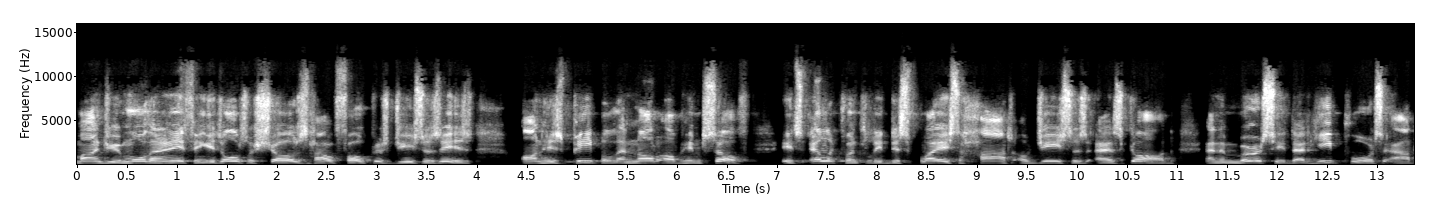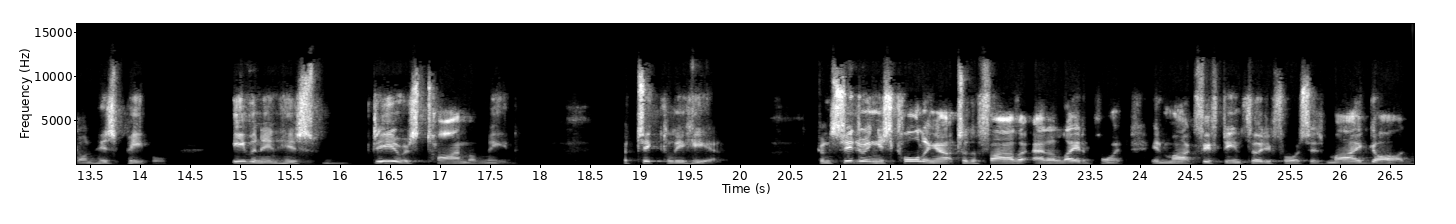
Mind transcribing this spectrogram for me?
Mind you, more than anything, it also shows how focused Jesus is on his people and not of himself. It eloquently displays the heart of Jesus as God and the mercy that he pours out on his people, even in his dearest time of need, particularly here. Considering his calling out to the Father at a later point in Mark 15 34, it says, My God,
